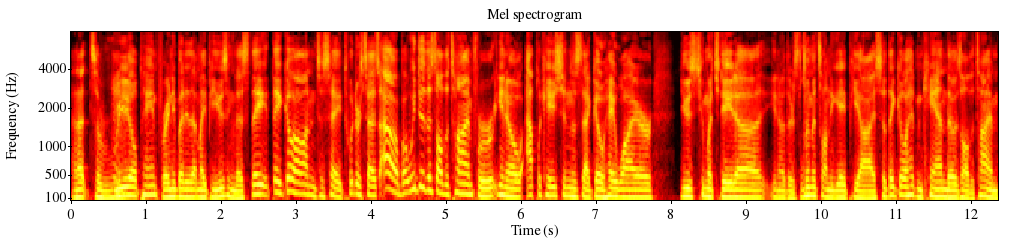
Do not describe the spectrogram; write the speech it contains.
and that's a real pain for anybody that might be using this. They they go on to say Twitter says, oh, but we do this all the time for you know applications that go haywire, use too much data. You know, there's limits on the API, so they go ahead and can those all the time.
